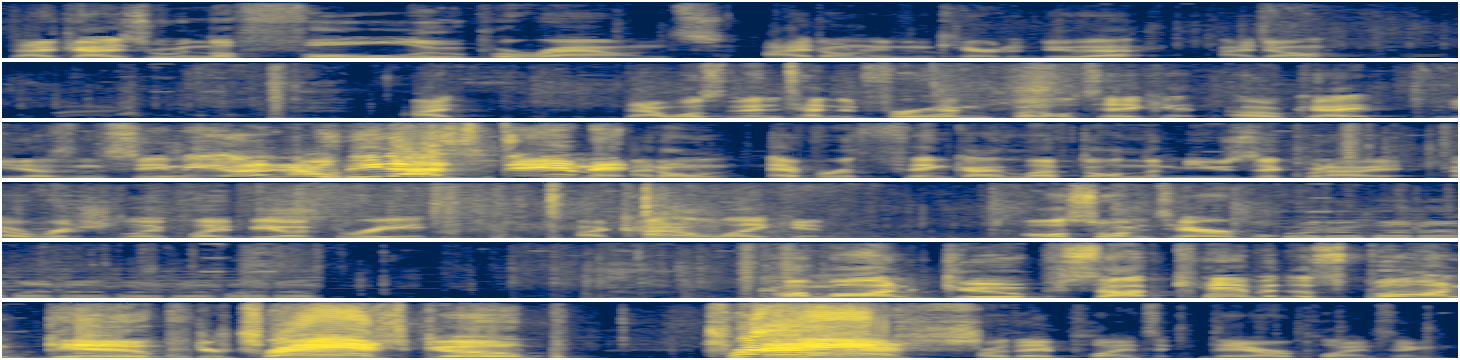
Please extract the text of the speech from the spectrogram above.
That guy's doing the full loop around. I don't even care to do that. I don't. That wasn't intended for him, but I'll take it. Okay, he doesn't see me. Oh, no, he does! Damn it! I don't ever think I left on the music when I originally played BO3. I kind of like it. Also, I'm terrible. Come on, Goop. Stop camping the spawn, Goop. You're trash, Goop. Trash! Are they planting? They are planting.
